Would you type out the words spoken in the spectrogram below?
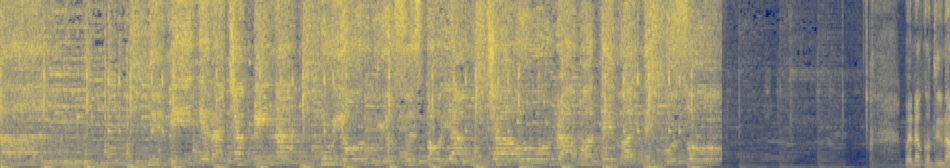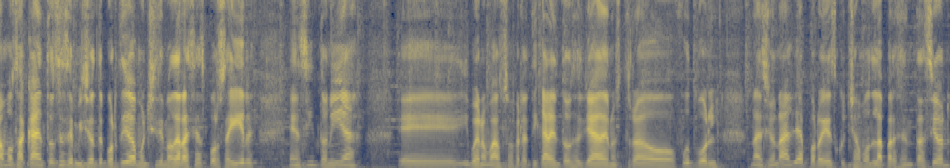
Quetzal. De mi tierra Chapina, muy orgulloso estoy a mucha honra. Bueno, continuamos acá entonces en Misión Deportiva. Muchísimas gracias por seguir en sintonía. Eh, y bueno, vamos a platicar entonces ya de nuestro fútbol nacional. Ya por ahí escuchamos la presentación.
